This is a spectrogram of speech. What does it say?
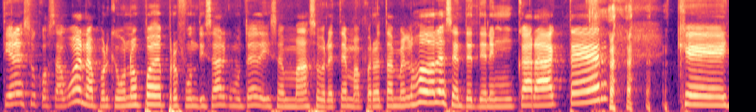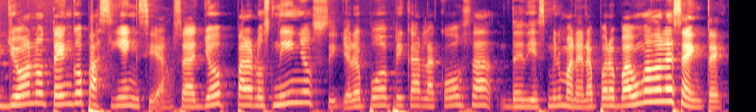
tienen su cosa buena porque uno puede profundizar, como ustedes dicen, más sobre temas, pero también los adolescentes tienen un carácter que yo no tengo paciencia. O sea, yo para los niños sí, yo le puedo explicar la cosa de 10.000 maneras, pero para un adolescente,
